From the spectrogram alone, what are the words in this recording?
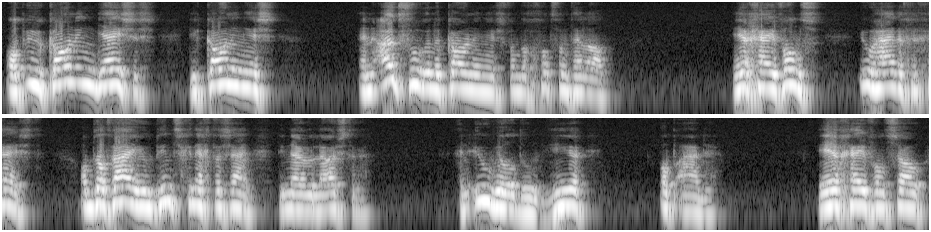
op uw koning Jezus, die koning is en uitvoerende koning is van de God van het heelal. Heer, geef ons uw heilige geest, opdat wij uw dienstknechten zijn die naar u luisteren en uw wil doen hier op aarde. Heer, geef ons zo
